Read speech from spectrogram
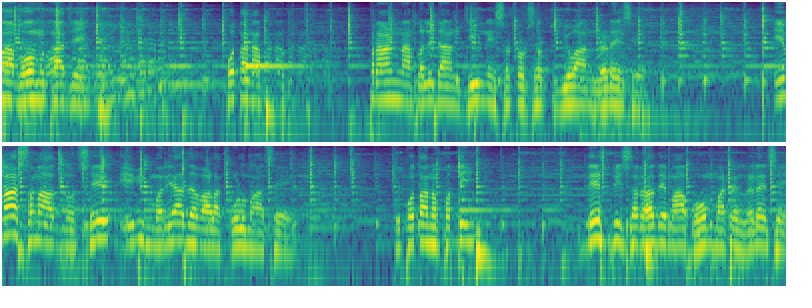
માં ભોમ કાજે. પોતાના પ્રાણના બલિદાન જીવને સટોસટ યુવાન લડે છે. એવા સમાજનો છે, એવી મર્યાદાવાળા કુળમાં છે કે પોતાનો પતિ દેશની સરહદે મા ભોમ માટે લડે છે.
